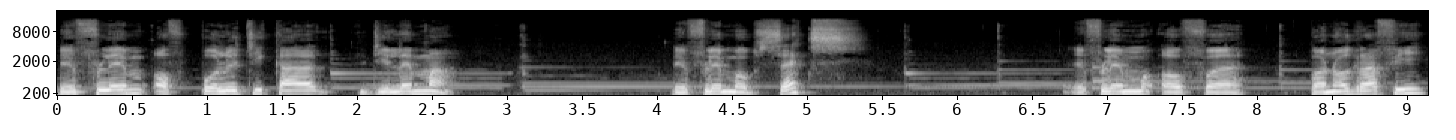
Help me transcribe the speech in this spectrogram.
the flame of political dilemma, the flame of sex, the flame of uh, pornography,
